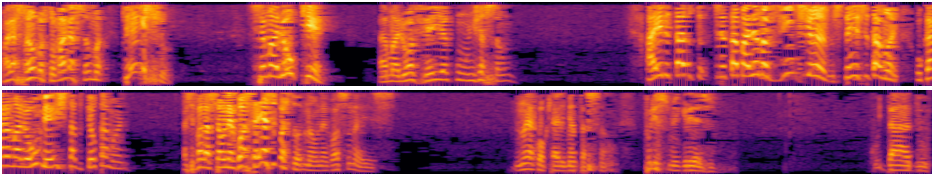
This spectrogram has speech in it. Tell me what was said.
Malhação, pastor, malhação. Mas... Que é isso? Você malhou o quê? Aí malhou a veia com injeção. Aí ele está, você está malhando há 20 anos, tem esse tamanho. O cara malhou um mês, está do teu tamanho. Aí você fala assim, o negócio é esse, pastor? Não, o negócio não é esse. Não é qualquer alimentação. Por isso, minha igreja, cuidado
